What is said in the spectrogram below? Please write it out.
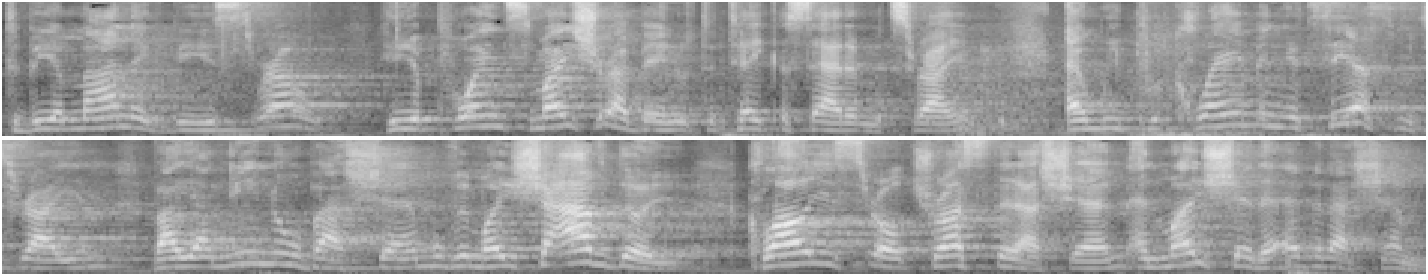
to be a manig, be Yisrael. He appoints Moshe Rabbeinu to take us out of Mitzrayim, and we proclaim in Yitzias Mitzrayim, Vayaminu b'Hashem u'v'Moshe Avdoi. Klal Yisrael trusted Hashem, and Moshe the Eved Hashem.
